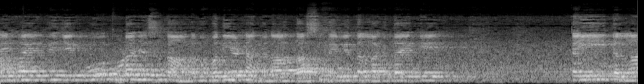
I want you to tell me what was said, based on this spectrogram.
ਰਿਹਾ ਹੈ ਤੇ ਜੇ ਉਹ ਥੋੜਾ ਜਿਹਾ ਸਿਧਾਂਤ ਨੂੰ ਵਧੀਆ ਢੰਗ ਨਾਲ ਦੱਸ ਦੇਵੇ ਤਾਂ ਲੱਗਦਾ ਹੈ ਕਿ ਕਈ ਗੱਲਾਂ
